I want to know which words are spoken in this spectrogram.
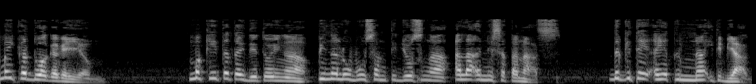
May kadwa gagayam. Makita tayo dito nga pinalubusan ti Diyos nga alaan ni Satanas. Dagitay ayatun na iti biyag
